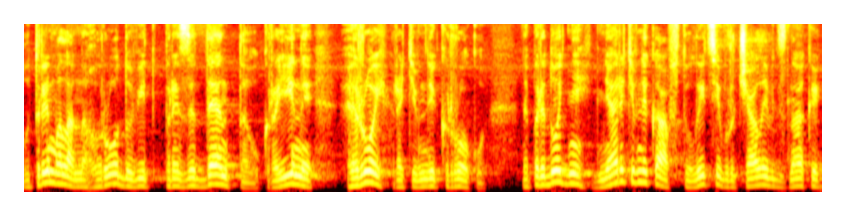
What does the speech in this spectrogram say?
отримала нагороду від президента України Герой-рятівник року. Напередодні Дня рятівника в столиці вручали відзнаки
